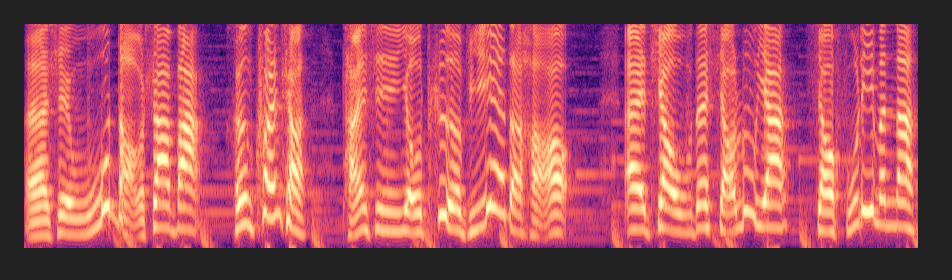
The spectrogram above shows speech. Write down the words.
呃，是舞蹈沙发，很宽敞，弹性又特别的好。爱跳舞的小鹿呀，小狐狸们呢，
